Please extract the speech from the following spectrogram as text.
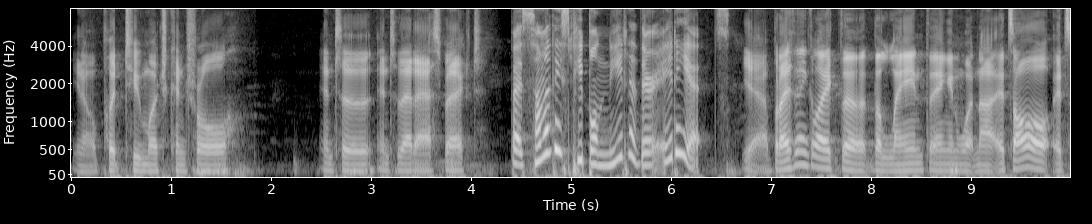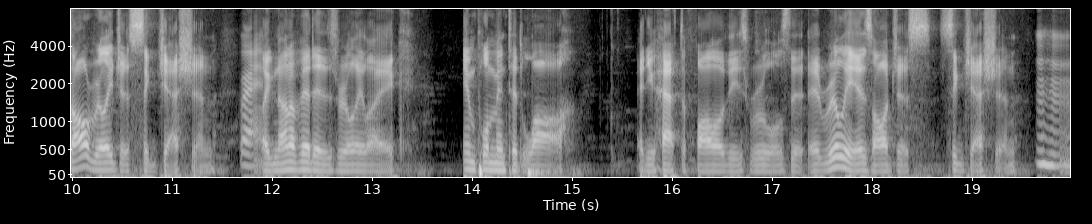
you know, put too much control into into that aspect. But some of these people need it. They're idiots. Yeah, but I think like the the lane thing and whatnot, it's all it's all really just suggestion. Right. Like none of it is really like implemented law, and you have to follow these rules. It, it really is all just suggestion. Mm-hmm.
